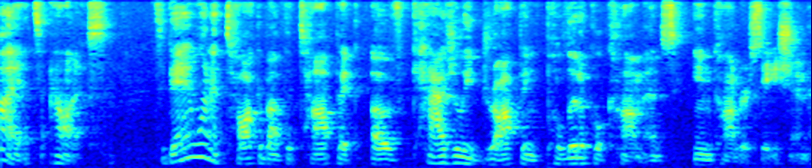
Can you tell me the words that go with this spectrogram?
Hi, it's Alex. Today I want to talk about the topic of casually dropping political comments in conversation.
